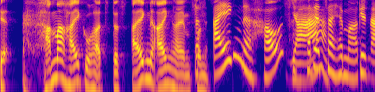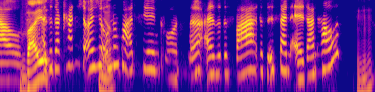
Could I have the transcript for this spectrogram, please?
Der Hammer Heiko hat das eigene Eigenheim von Das eigene Haus Ja, hat er zerhämmert. Genau. Weil- also da kann ich euch ja auch noch mal erzählen kurz. Ne? Also das war, das ist sein Elternhaus Mhm.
